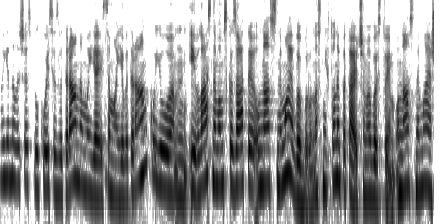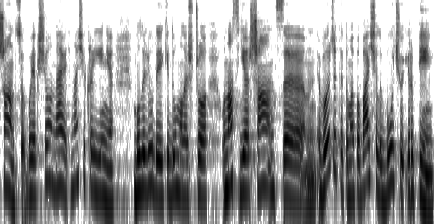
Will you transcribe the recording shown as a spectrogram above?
Ну, я не лише спілкуюся з ветеранами, я і сама є ветеранкою. І власне вам сказати, у нас немає вибору. Нас ніхто не питає, чи ми вистоїмо. У нас немає шансу. Бо якщо навіть в нашій країні були люди, які думали, що у нас є шанс е, вижити, то ми побачили Бучу Ірпінь.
